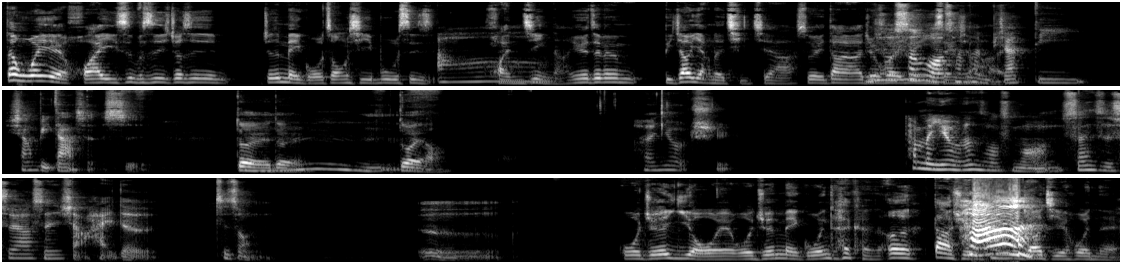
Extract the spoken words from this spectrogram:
但我也怀疑是不是就是就是美国中西部是哦环境啊，因为这边比较养得起家，所以大家就你会生活成本比较。低，相比大城市，对对、嗯，对啊，很有趣。他们也有那种什么三十岁要生小孩的这种，呃，我觉得有诶、我觉得美国应该可能二大学毕哈业就要结婚诶、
